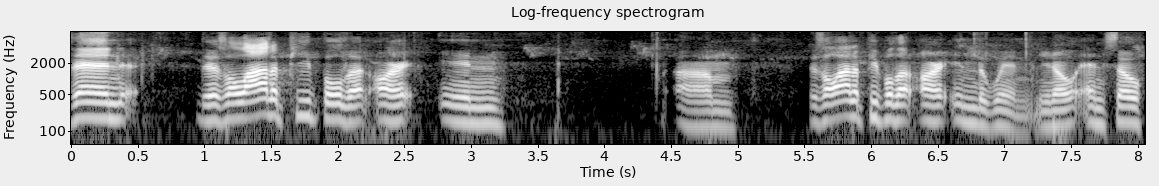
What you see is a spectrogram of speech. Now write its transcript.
then there's a lot of people that aren't in. Um, there's a lot of people that aren't in the win, you know, and so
